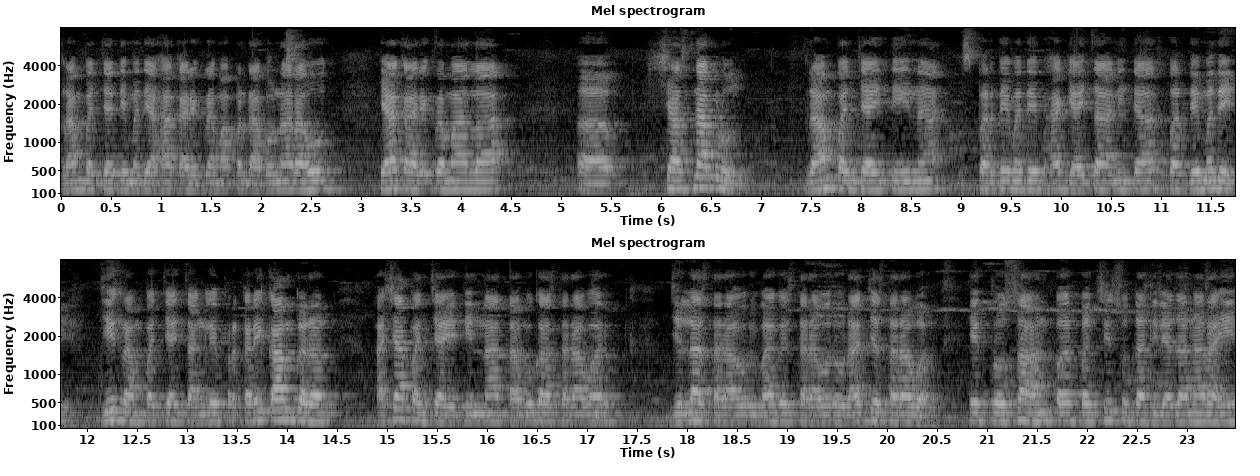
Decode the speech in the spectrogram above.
ग्रामपंचायतीमध्ये हा कार्यक्रम आपण राबवणार आहोत. या कार्यक्रमाला शासनाकडून ग्रामपंचायतीनं स्पर्धेमध्ये भाग घ्यायचा आणि त्या स्पर्धेमध्ये जे ग्रामपंचायत चांगल्या प्रकारे काम करत अशा पंचायतींना तालुका स्तरावर जिल्हा स्तरावर विभाग स्तरावर व राज्य स्तरावर एक प्रोत्साहनपर बक्षीससुद्धा दिल्या जाणार आहे.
